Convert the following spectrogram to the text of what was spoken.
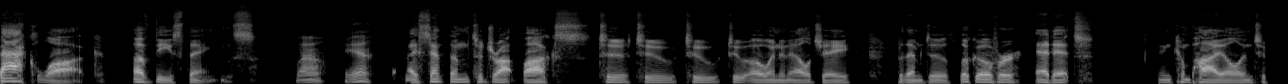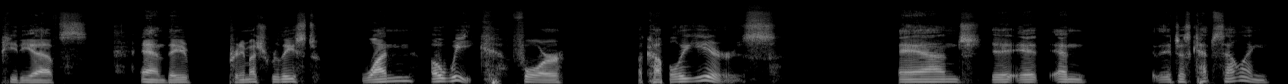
backlog of these things. Wow. Yeah. I sent them to Dropbox to to to to Owen and LJ for them to look over, edit, and compile into PDFs. And they pretty much released one a week for a couple of years. And it, it, and it just kept selling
